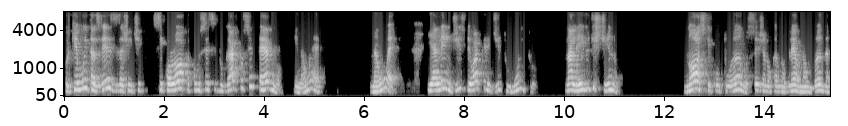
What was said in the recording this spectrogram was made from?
Porque muitas vezes a gente se coloca como se esse lugar fosse eterno, e não é. Não é. E, além disso, eu acredito muito na lei do destino. Nós que cultuamos, seja no candomblé ou na Umbanda,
